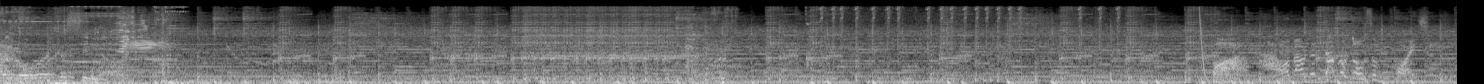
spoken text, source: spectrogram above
High Roller Casino. How about a double dose of poison?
